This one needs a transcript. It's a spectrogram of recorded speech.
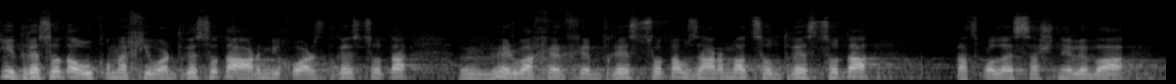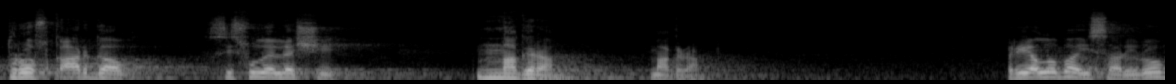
კი, დღეს ცოტა უკმეხი ვარ, დღეს ცოტა არ მიყვარს, დღეს ცოტა ვერ ვახერხებ, დღეს ცოტა ზარმაცობ, დღეს ცოტა რაც ყველა საშნელება დროს კარგავ სისულელეში. მაგრამ, მაგრამ რეალობა ის არის, რომ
